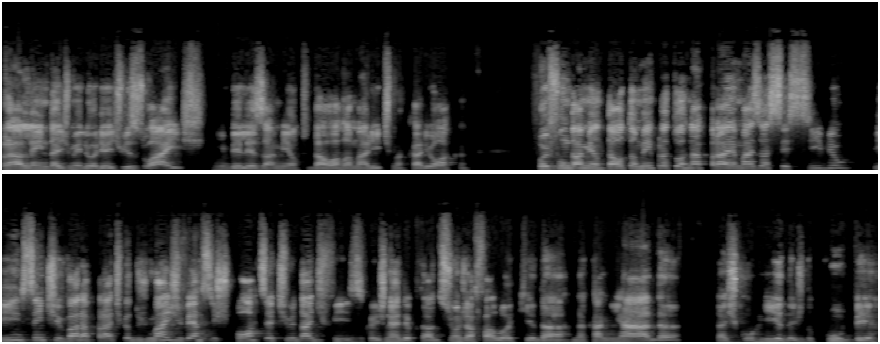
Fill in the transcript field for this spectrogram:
para além das melhorias visuais e embelezamento da Orla Marítima Carioca, foi fundamental também para tornar a praia mais acessível e incentivar a prática dos mais diversos esportes e atividades físicas, né, deputado? O senhor já falou aqui da, da caminhada, das corridas, do Cooper,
